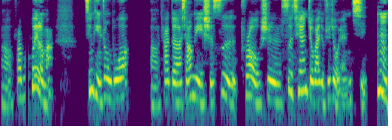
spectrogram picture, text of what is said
啊发布会了嘛？新品众多啊，它的小米十四 Pro 是四千九百九十九元起，然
